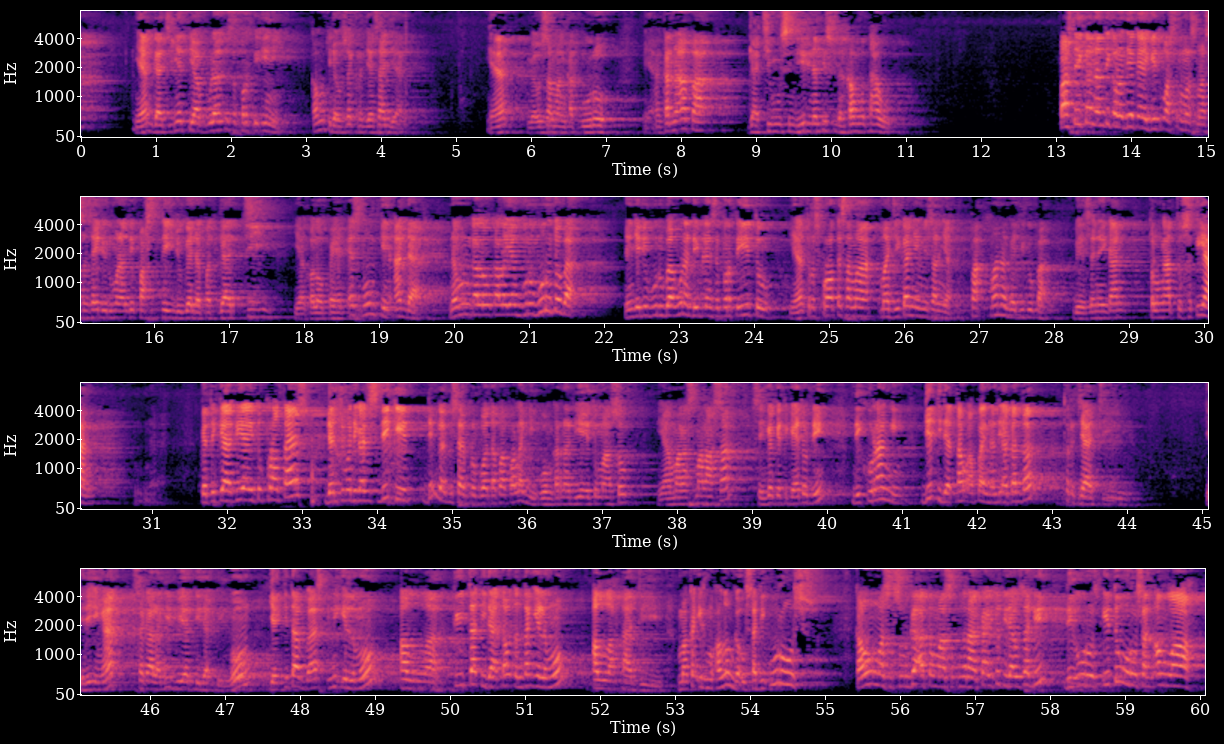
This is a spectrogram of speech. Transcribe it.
ya gajinya tiap bulan itu seperti ini. Kamu tidak usah kerja saja ya nggak usah mangkat buruh. Ya karena apa? Gajimu sendiri nanti sudah kamu tahu. Pastikan nanti kalau dia kayak gitu wah mas saya di rumah nanti pasti juga dapat gaji. Ya kalau PNS mungkin ada. Namun kalau kalau yang buru-buru coba yang jadi buru bangunan dia bilang seperti itu. Ya terus protes sama majikannya misalnya pak mana gajiku pak? Biasanya kan tolong ngatur sekian Ketika dia itu protes dan cuma dikasih sedikit, dia nggak bisa berbuat apa-apa lagi. Wong karena dia itu masuk ya malas-malasan sehingga ketika itu di, dikurangi. Dia tidak tahu apa yang nanti akan ter, terjadi. Jadi ingat sekali lagi biar tidak bingung, yang kita bahas ini ilmu Allah. Kita tidak tahu tentang ilmu Allah tadi. Maka ilmu Allah nggak usah diurus. Kamu masuk surga atau masuk neraka itu tidak usah di, diurus. Itu urusan Allah.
